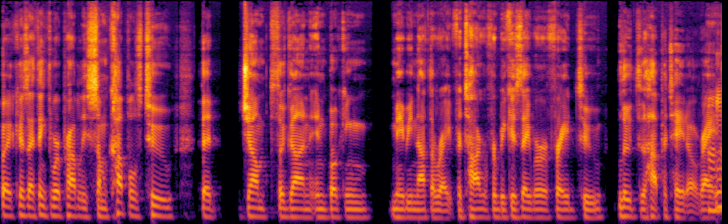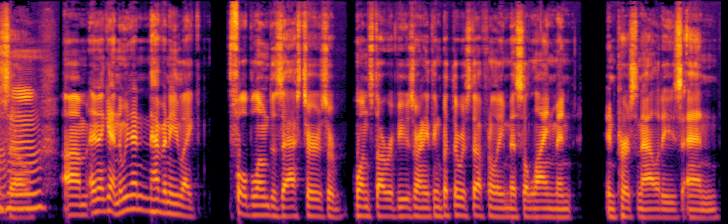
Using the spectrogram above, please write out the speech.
because I think there were probably some couples too that jumped the gun in booking maybe not the right photographer because they were afraid to loot the hot potato, right? Mhm. So, um, and again, we didn't have any like full blown disasters or one star reviews or anything, but there was definitely misalignment in personalities. And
